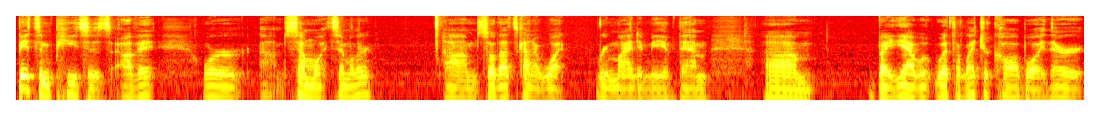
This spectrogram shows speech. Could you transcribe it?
bits and pieces of it were um, somewhat similar. Um, so that's kind of what reminded me of them. Um, but yeah, with, with Electric Callboy, they're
